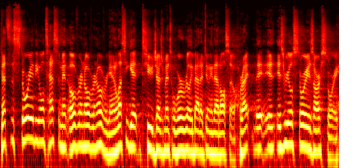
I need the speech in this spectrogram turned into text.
That's the story of the Old Testament over and over and over again. Unless you get too judgmental, we're really bad at doing that also, right? Israel's story is our story.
